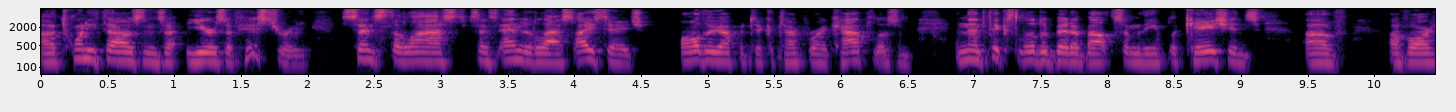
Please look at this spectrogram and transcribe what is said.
uh, 20,000 years of history since the last, since end of the last ice age, all the way up into contemporary capitalism, and then thinks a little bit about some of the implications of, of our,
